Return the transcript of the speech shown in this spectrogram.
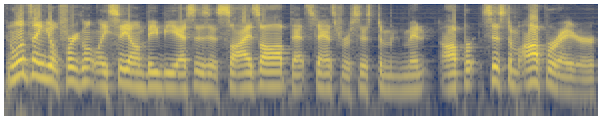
And one thing you'll frequently see on BBSs is SysOp, that stands for System Admin, Oper- System Operator.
